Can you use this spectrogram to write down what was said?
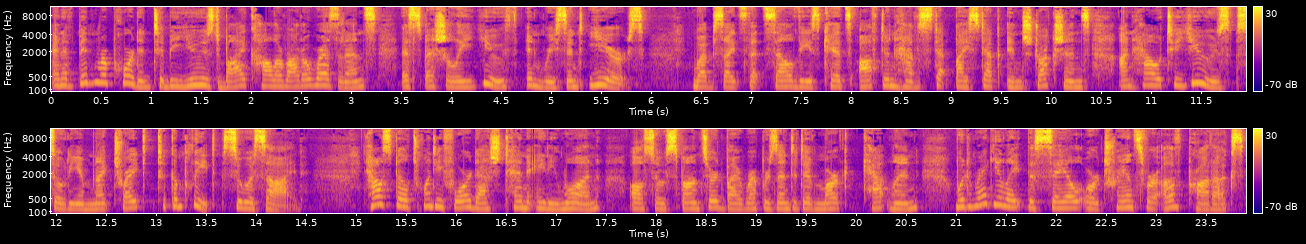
and have been reported to be used by Colorado residents, especially youth, in recent years. Websites that sell these kits often have step by step instructions on how to use sodium nitrite to complete suicide. House Bill 24 1081, also sponsored by Representative Marc Catlin, would regulate the sale or transfer of products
